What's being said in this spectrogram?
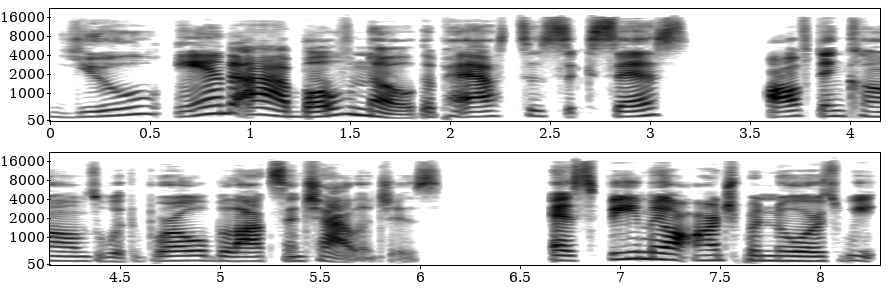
You and I both know the path to success often comes with roadblocks and challenges. As female entrepreneurs, we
